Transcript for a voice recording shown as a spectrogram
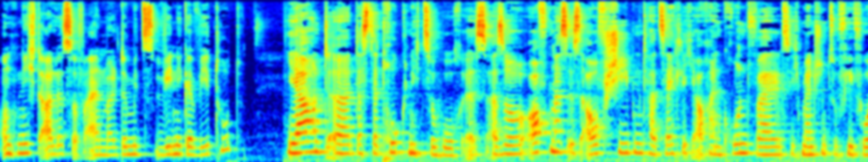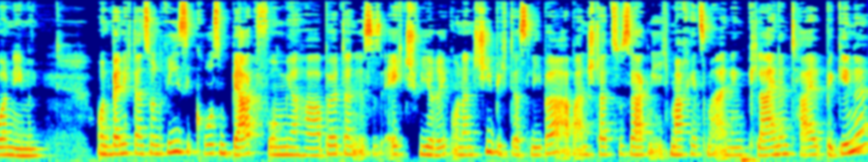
und nicht alles auf einmal, damit es weniger wehtut? Ja, und äh, dass der Druck nicht so hoch ist. Also oftmals ist Aufschieben tatsächlich auch ein Grund, weil sich Menschen zu viel vornehmen. Und wenn ich dann so einen riesig großen Berg vor mir habe, dann ist es echt schwierig und dann schiebe ich das lieber. Aber anstatt zu sagen, ich mache jetzt mal einen kleinen Teil, beginne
